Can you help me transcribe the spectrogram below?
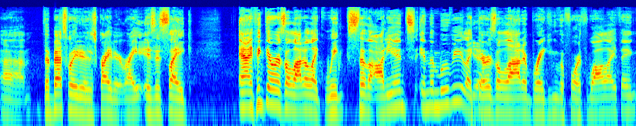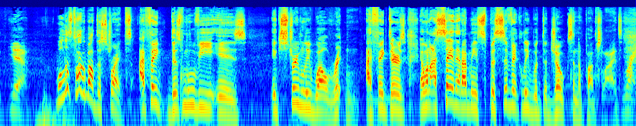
um, the best way to describe it, right? Is it's like, and I think there was a lot of like winks to the audience in the movie. Like Yeah. there was a lot of breaking the fourth wall. I think. Yeah. Well, let's talk about the strengths. I think this movie is extremely well written. I think there's, and when I say that, I mean specifically with the jokes and the punchlines. Right.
